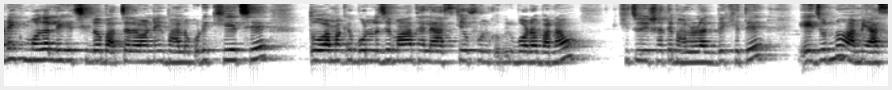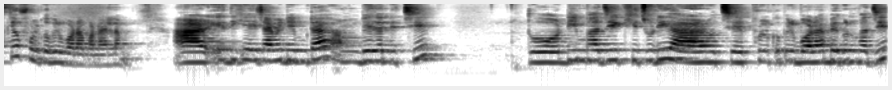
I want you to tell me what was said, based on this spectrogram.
অনেক মজা লেগেছিল, বাচ্চারা অনেক ভালো করে খেয়েছে। তো আমাকে বলল যে, মা, তাহলে আজকেও ফুলকপির বড়া বানাও। খিচুড়ির সাথে ভালো লাগবে খেতে। এই জন্য আমি আজকেও ফুলকপির বড়া বানালাম। আর এদিকে এই যে আমি ডিমটা, আমি ভেজে নিচ্ছি। তো ডিম ভাজি, খিচুড়ি আর হচ্ছে ফুলকপির বড়া, বেগুন ভাজি।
